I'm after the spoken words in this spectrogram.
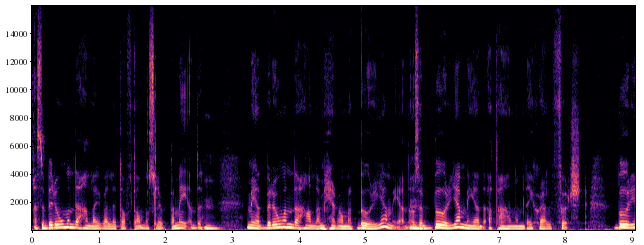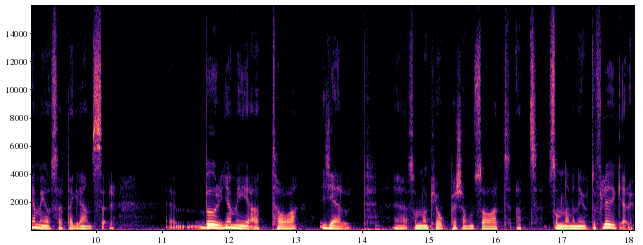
alltså beroende handlar ju väldigt ofta om att sluta med. Mm. Medberoende handlar mer om att börja med. Alltså mm. börja med att ta hand om dig själv först. Börja med att sätta gränser. Eh, börja med att ta hjälp. Eh, som någon klok person sa, att, att som när man är ute och flyger.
